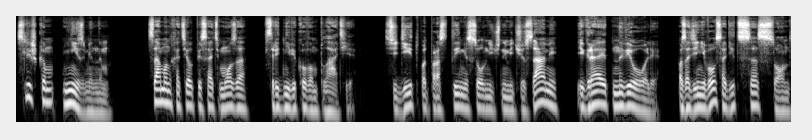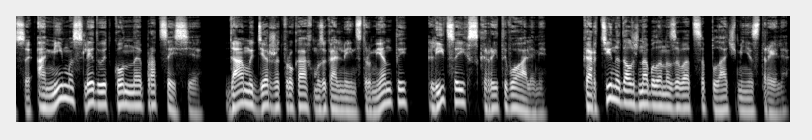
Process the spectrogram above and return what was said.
слишком низменным. Сам он хотел писать Моза в средневековом платье. Сидит под простыми солнечными часами, играет на виоле. Позади него садится солнце, а мимо следует конная процессия. Дамы держат в руках музыкальные инструменты, лица их скрыты вуалями. Картина должна была называться «Плач Министреля».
